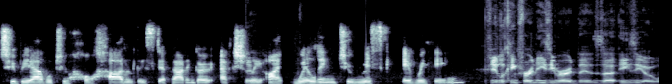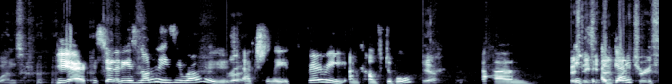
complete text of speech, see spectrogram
to be able to wholeheartedly step out and go, actually, I'm willing to risk everything. If you're looking for an easy road, there's uh, easier ones. yeah, Christianity is not an easy road, right. actually. It's very uncomfortable. Yeah. Um, Especially if you don't like truth.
